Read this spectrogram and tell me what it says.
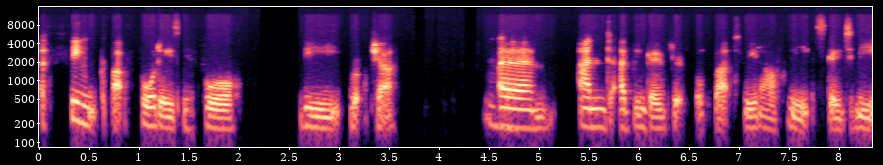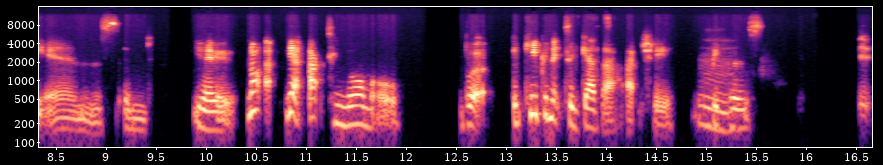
i think about four days before the rupture. Mhm. Um, and I've been going through it for about three and a half weeks, going to meetings and, you know, not, yeah, acting normal, but keeping it together actually, Mm. because, it,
